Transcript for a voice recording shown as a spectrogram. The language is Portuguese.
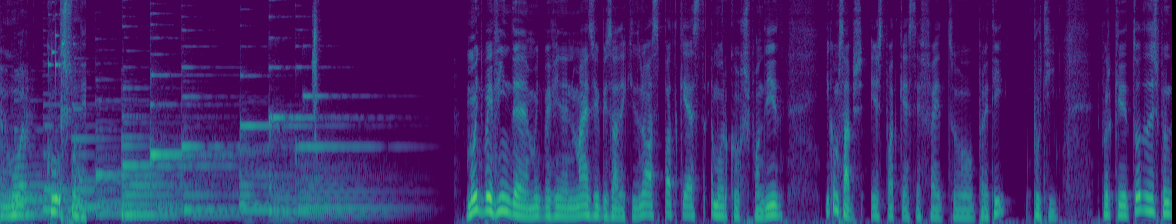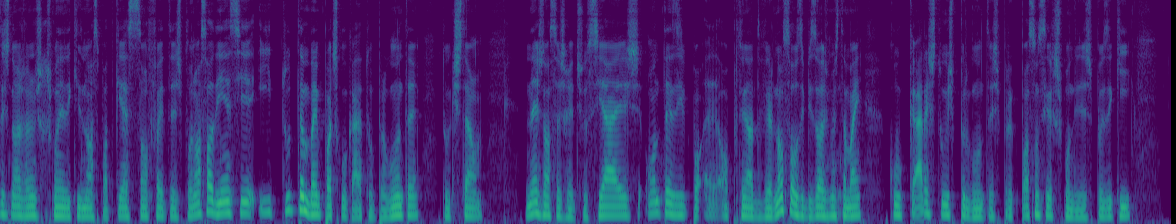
Amor Correspondido. Muito bem-vinda, muito bem-vinda a mais um episódio aqui do nosso podcast Amor Correspondido. E como sabes, este podcast é feito para ti, por ti. Porque todas as perguntas que nós vamos responder aqui do nosso podcast são feitas pela nossa audiência e tu também podes colocar a tua pergunta, a tua questão nas nossas redes sociais, onde tens a oportunidade de ver não só os episódios, mas também colocar as tuas perguntas para que possam ser respondidas depois aqui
